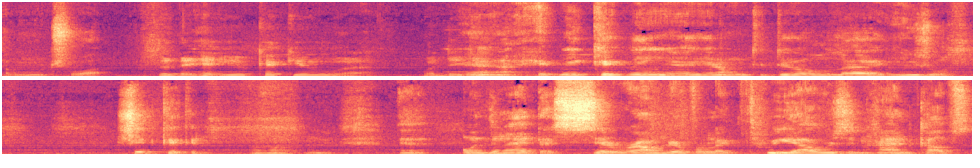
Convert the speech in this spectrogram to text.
don't show up. Did they hit you, kick you? Uh, what did they Yeah, hit me, kick me, uh, you know, to do old uh, usual shit kicking. Uh-huh. Yeah. And then I had to sit around there for like three hours in handcuffs,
